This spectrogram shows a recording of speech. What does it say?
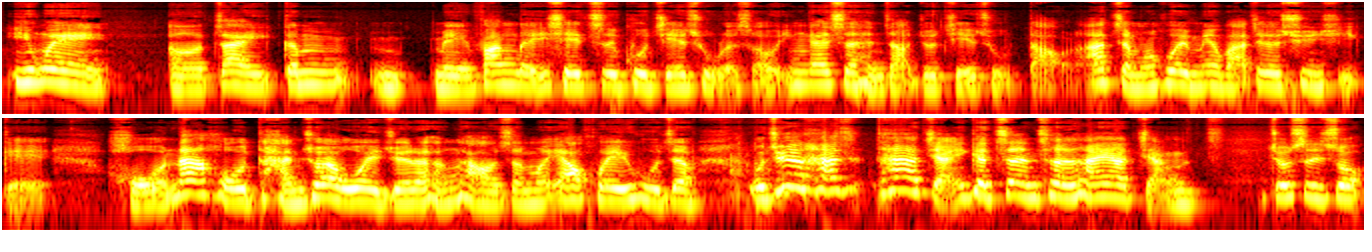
因为。呃，在跟美方的一些智库接触的时候，应该是很早就接触到了啊，怎么会没有把这个讯息给侯？那侯谈出来，我也觉得很好。什么要恢复这？我觉得他他要讲一个政策，他要讲就是说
